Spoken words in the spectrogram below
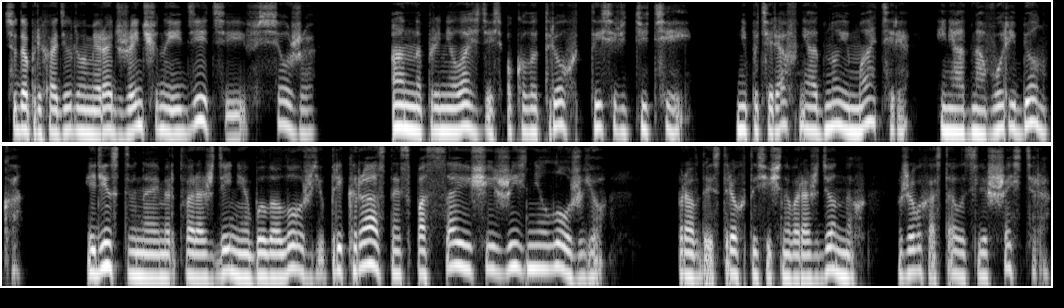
Сюда приходили умирать женщины и дети, и все же... Анна приняла здесь около трех тысяч детей, не потеряв ни одной матери и ни одного ребенка. Единственное мертворождение было ложью, прекрасной, спасающей жизни ложью. Правда, из трех тысяч новорожденных в живых осталось лишь шестеро.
